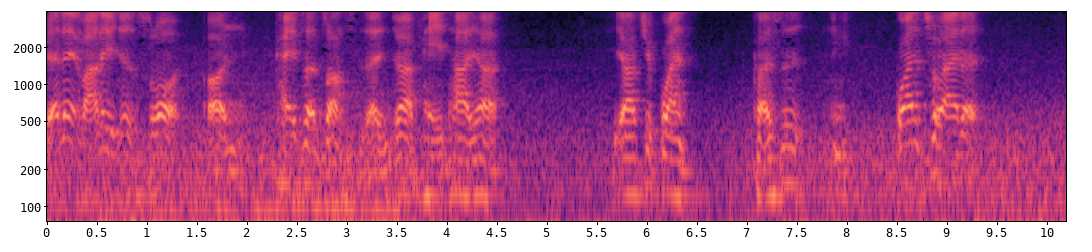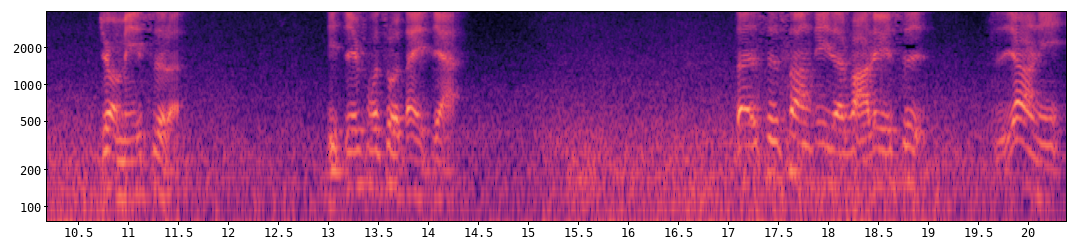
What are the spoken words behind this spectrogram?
人类法律就是说，哦，开车撞死人你就要赔他，要要去关。可是，关出来了就没事了，已经付出代价。但是上帝的法律是，只要你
